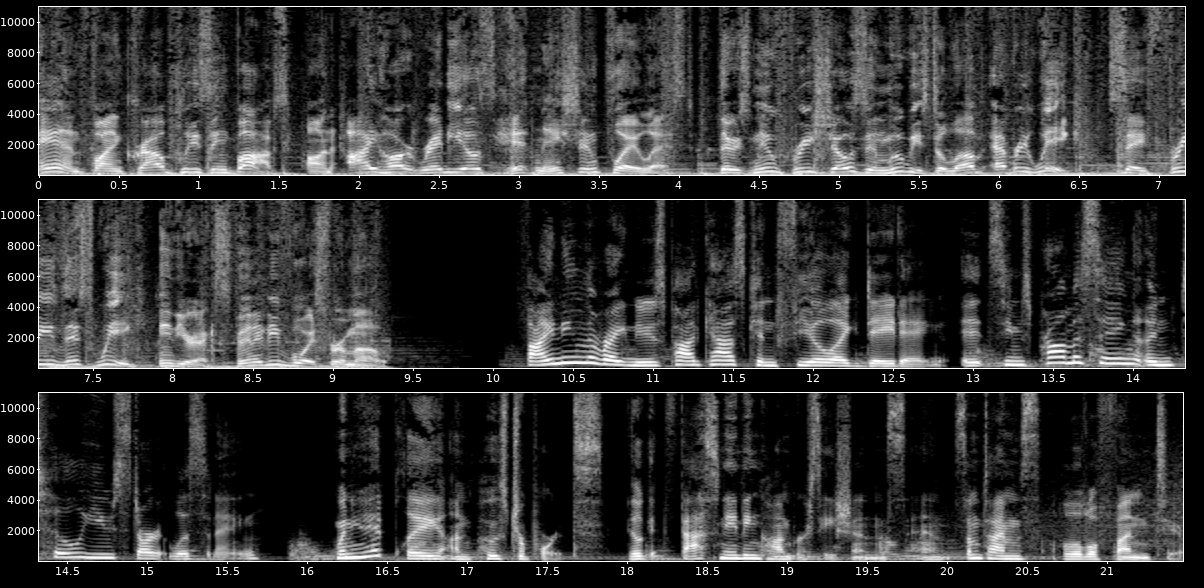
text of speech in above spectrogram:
And find crowd-pleasing bops on iHeartRadio's Hit Nation playlist. There's new free shows and movies to love every week. Say free this week in your Xfinity voice remote. Finding the right news podcast can feel like dating. It seems promising until you start listening. When you hit play on Post Reports, you'll get fascinating conversations and sometimes a little fun too.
